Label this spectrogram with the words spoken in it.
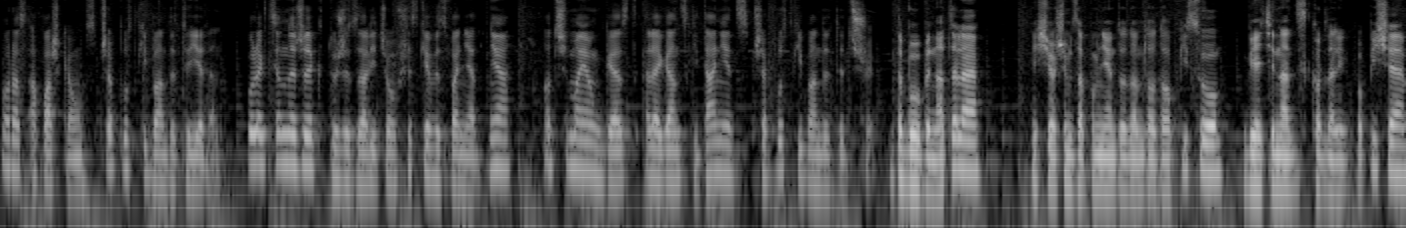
oraz apaszkę z przepustki Bandyty 1. Kolekcjonerzy, którzy zaliczą wszystkie wyzwania dnia, otrzymają gest Elegancki Taniec z przepustki Bandyty 3. To byłoby na tyle. Jeśli o czym zapomniałem, dodam to do opisu. Bijecie na Discord link w opisie.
